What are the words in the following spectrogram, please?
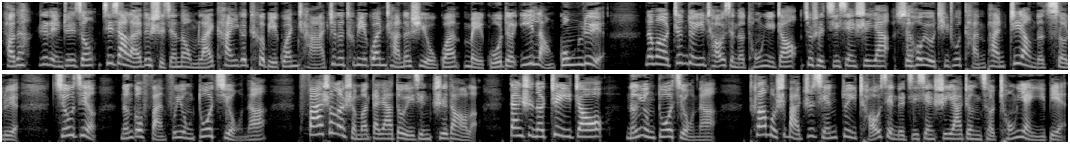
好的，热点追踪。接下来的时间呢，我们来看一个特别观察。这个特别观察呢是有关美国的伊朗攻略。那么，针对于朝鲜的同一招，就是极限施压，随后又提出谈判这样的策略，究竟能够反复用多久呢？发生了什么，大家都已经知道了。但是呢，这一招能用多久呢？特朗普是把之前对朝鲜的极限施压政策重演一遍。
